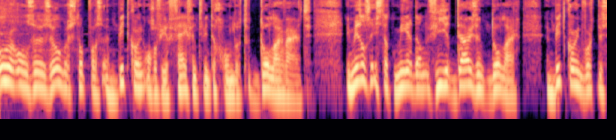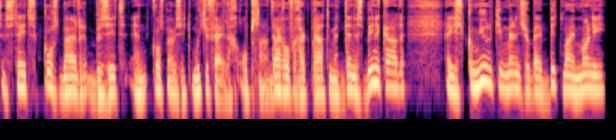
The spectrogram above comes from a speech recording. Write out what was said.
Voor onze zomerstop was een bitcoin ongeveer 2500 dollar waard. Inmiddels is dat meer dan 4000 dollar. Een bitcoin wordt dus een steeds kostbaarder bezit. En kostbaar bezit moet je veilig opslaan. Daarover ga ik praten met Dennis Binnenkade. Hij is community manager bij BitMyMoney,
